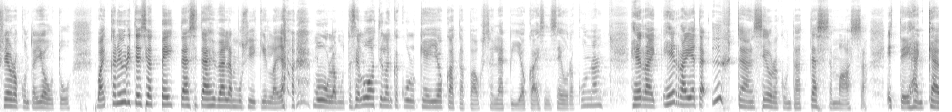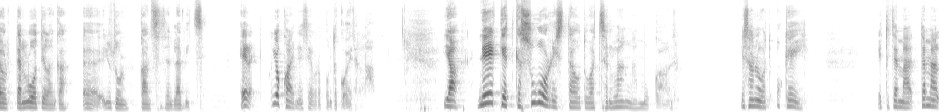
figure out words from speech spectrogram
seurakunta joutuu. Vaikka ne yrittäisivät peittää sitä hyvällä musiikilla ja muulla, mutta se luotilanka kulkee joka tapauksessa läpi jokaisen seurakunnan. Herra ei, Herra ei jätä yhtään seurakuntaa tässä maassa, ettei hän käy tämän luotilanka jutun kanssa sen lävitse. Herra, jokainen seurakunta koetellaan. Ja ne, ketkä suoristautuvat sen langan mukaan ja sanovat, okei, että tämä, tämä,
